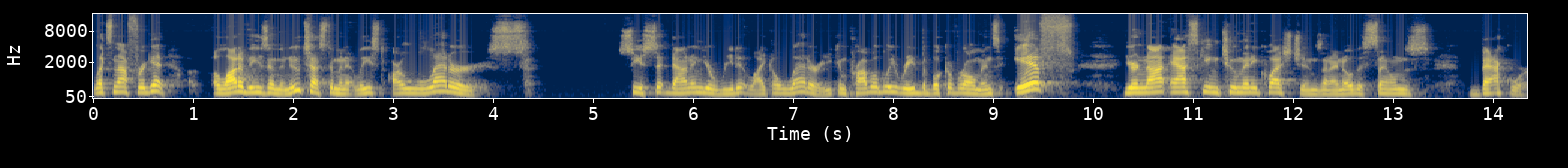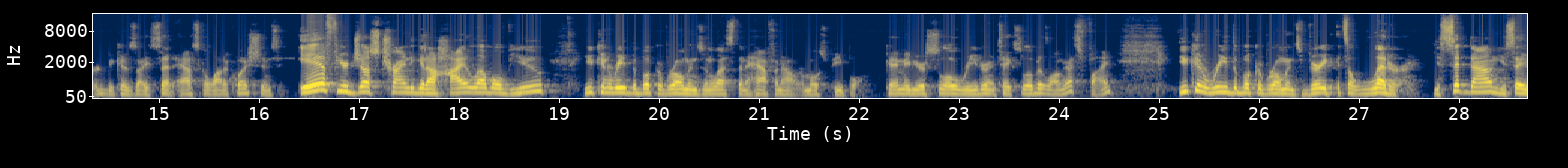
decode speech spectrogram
Let's not forget, a lot of these in the New Testament at least are letters. So you sit down and you read it like a letter. You can probably read the book of Romans if you're not asking too many questions. And I know this sounds backward because I said ask a lot of questions. If you're just trying to get a high level view, you can read the book of Romans in less than a half an hour, most people. Okay, maybe you're a slow reader and it takes a little bit longer. That's fine. You can read the book of Romans very, it's a letter. You sit down, you say,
